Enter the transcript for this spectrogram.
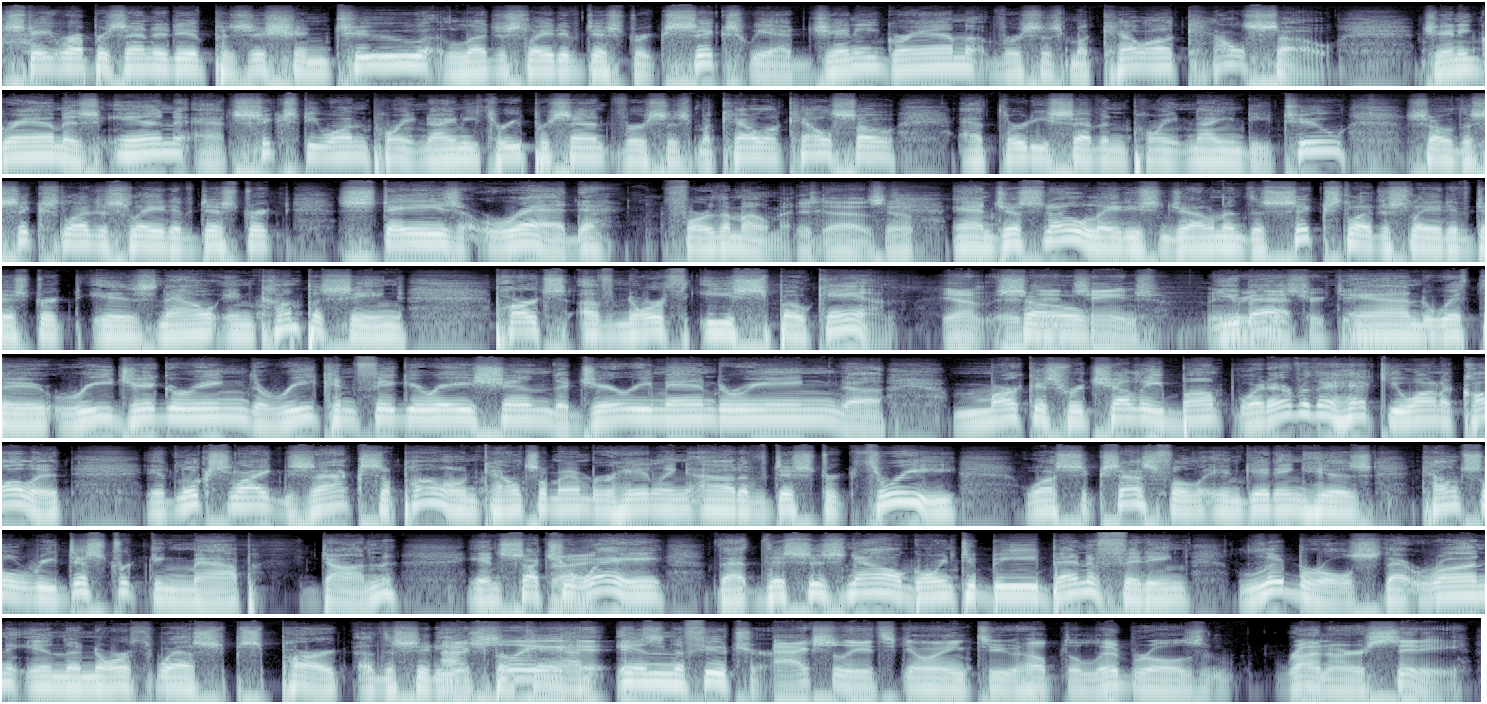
State Representative Position 2, Legislative District 6, we had Jenny Graham versus Michaela Kelso. Jenny Graham is in at 61.93% versus Michaela Kelso at 37.92. So the 6th legislative district stays red for the moment. It does, yep. And just know, ladies and gentlemen, the 6th legislative district is now encompassing parts of northeast Spokane. Yeah, it so, did change. You bet. And with the rejiggering, the reconfiguration, the gerrymandering, the Marcus Riccelli bump, whatever the heck you want to call it, it looks like Zack Zappone, council member hailing out of District 3, was successful in getting his council redistricting map done in such right. a way that this is now going to be benefiting liberals that run in the northwest part of the city actually, of Spokane in the future. Actually, it's going to help the liberals run our city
